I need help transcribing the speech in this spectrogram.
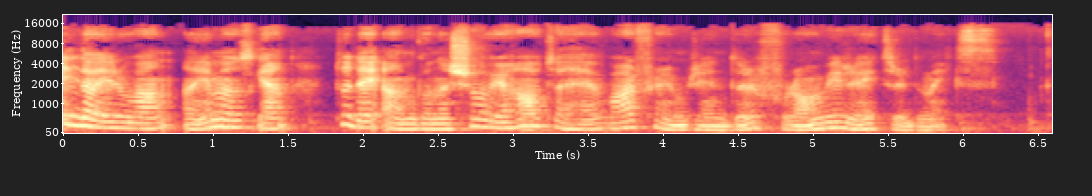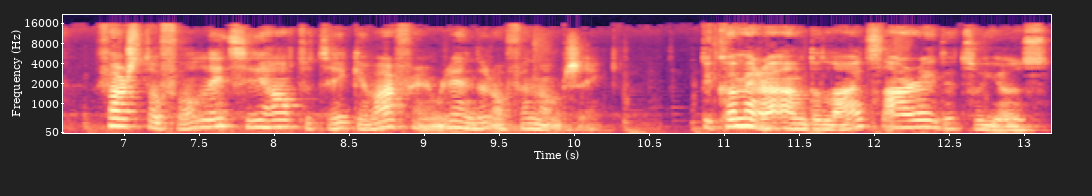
Hello everyone, I am Özgen. Today I'm gonna show you how to have wireframe render from V-Ray 3D Max. First of all, let's see how to take a wireframe render of an object. The camera and the lights are ready to use.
